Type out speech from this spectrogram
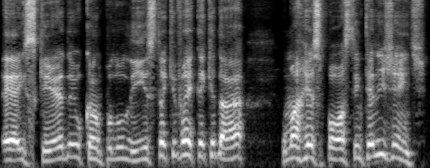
é a esquerda e o campo lulista que vai ter que dar uma resposta inteligente,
